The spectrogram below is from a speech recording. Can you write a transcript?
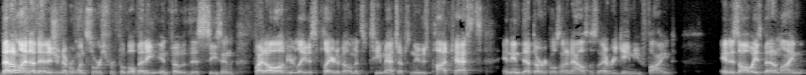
BetOnline.net is your number one source for football betting info this season. Find all of your latest player developments, team matchups, news, podcasts, and in-depth articles and analysis on every game you find. And as always, BetOnline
